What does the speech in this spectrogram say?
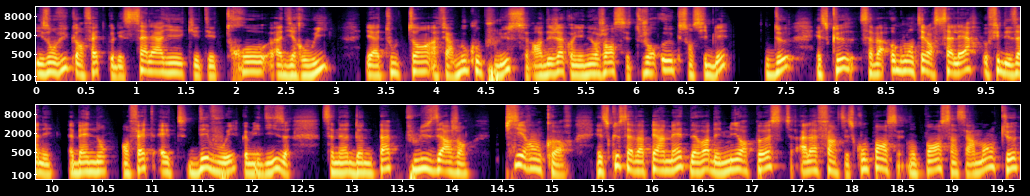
Ils ont vu qu'en fait, que les salariés qui étaient trop à dire oui et à tout le temps à faire beaucoup plus. Alors déjà, quand il y a une urgence, c'est toujours eux qui sont ciblés. Deux, est-ce que ça va augmenter leur salaire au fil des années? Eh ben non. En fait, être dévoué, comme ils disent, ça ne donne pas plus d'argent. Pire encore, est-ce que ça va permettre d'avoir des meilleurs postes à la fin? C'est ce qu'on pense. On pense sincèrement que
